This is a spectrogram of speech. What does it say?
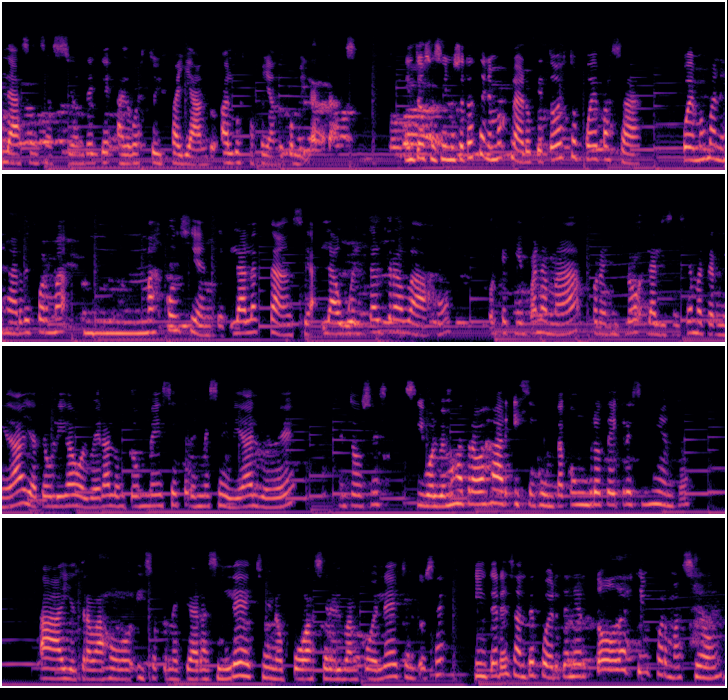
la sensación de que algo estoy fallando, algo está fallando con mi lactancia. Entonces, si nosotros tenemos claro que todo esto puede pasar, podemos manejar de forma más consciente la lactancia, la vuelta al trabajo, porque aquí en Panamá, por ejemplo, la licencia de maternidad ya te obliga a volver a los dos meses, tres meses de vida del bebé. Entonces, si volvemos a trabajar y se junta con un brote de crecimiento, ay, el trabajo hizo que me quedara sin leche, no puedo hacer el banco de leche. Entonces, interesante poder tener toda esta información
